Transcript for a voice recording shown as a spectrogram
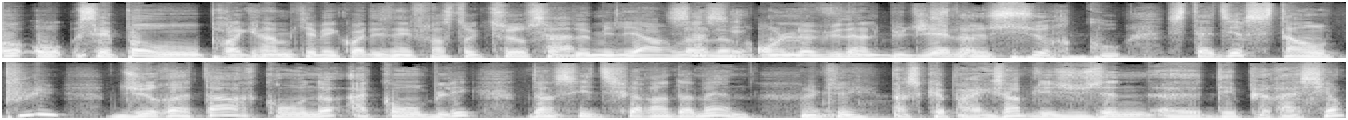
Oh, oh, c'est pas au programme québécois des infrastructures, ces Ça- 2 milliards-là. ça, là. c'est- On l'a vu dans le budget. C'est un surcoût. C'est-à-dire, c'est en plus du retard qu'on a à combler dans ces différents domaines. OK. Parce que, par exemple, les usines euh, d'épuration,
